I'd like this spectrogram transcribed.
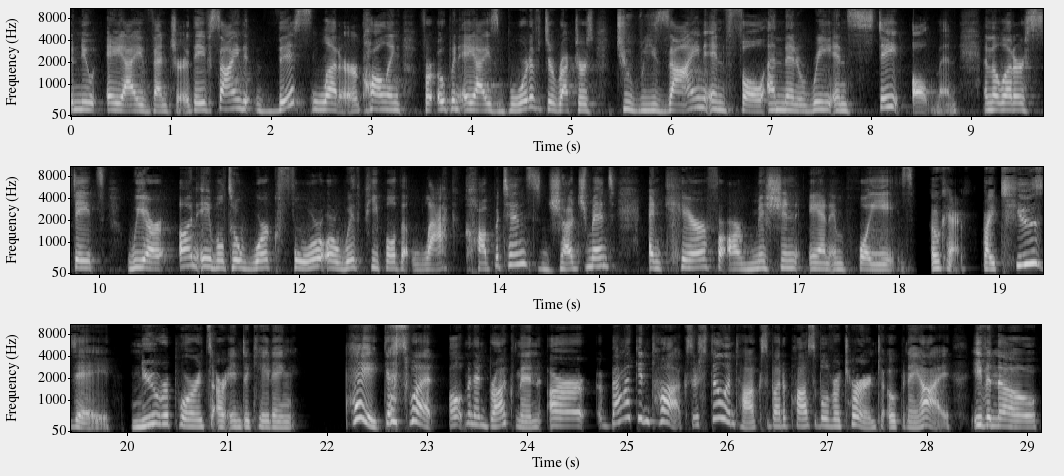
a new AI venture. They've signed this letter calling for OpenAI's board of directors to resign in full and then reinstate Altman. And the letter states, We are unable to work for or with people that lack competence, judgment, and care for our mission and employees. Okay. By Tuesday, new reports are indicating hey, guess what? Altman and Brockman are back in talks. They're still in talks about a possible return to OpenAI, even though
